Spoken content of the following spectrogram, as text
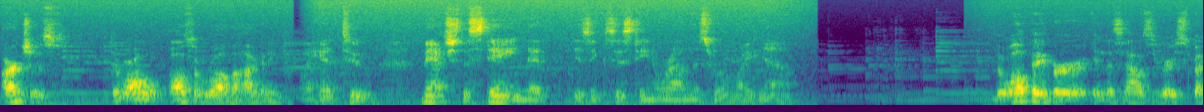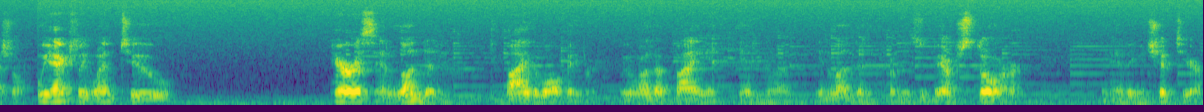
arches that were all also raw mahogany. I had to match the stain that is existing around this room right now. The wallpaper in this house is very special. We actually went to Paris and London to buy the wallpaper. We wound up buying it in, uh, in London from the Zuber store and having it shipped here.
